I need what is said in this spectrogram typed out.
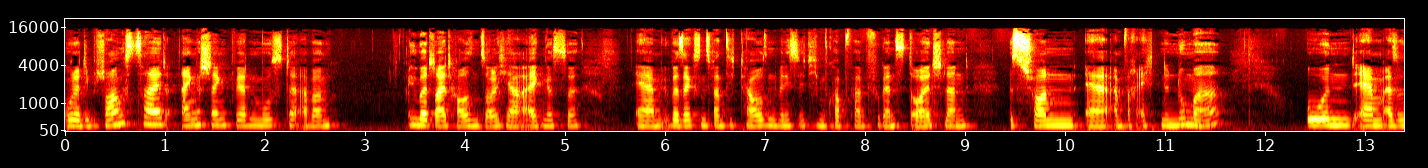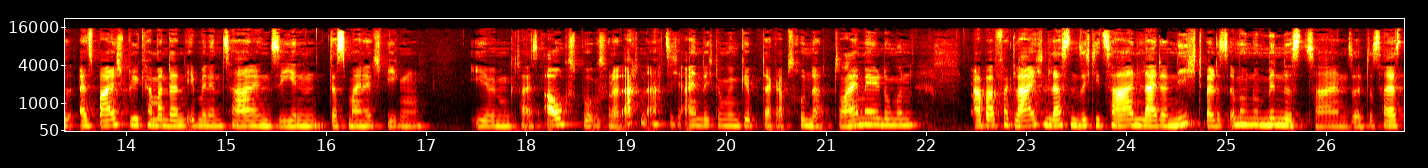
oder die Betreuungszeit eingeschränkt werden musste, aber über 3000 solche Ereignisse, ähm, über 26.000, wenn ich es richtig im Kopf habe, für ganz Deutschland, ist schon äh, einfach echt eine Nummer. Und ähm, also als Beispiel kann man dann eben in den Zahlen sehen, dass meinetwegen im Kreis Augsburg es 188 Einrichtungen gibt, da gab es 103 Meldungen. Aber vergleichen lassen sich die Zahlen leider nicht, weil das immer nur Mindestzahlen sind. Das heißt,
